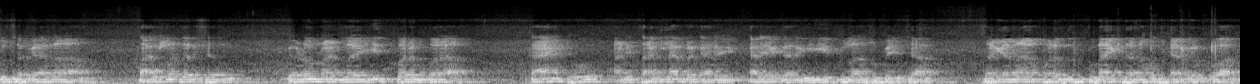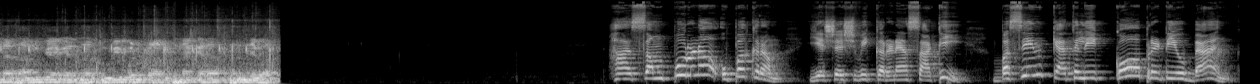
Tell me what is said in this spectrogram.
तू सगळ्यांना चांगलं दर्शन घडवून आणलं हीच परंपरा कायम ठेवू आणि चांगल्या प्रकारे कार्य कर ही तुला शुभेच्छा. सगळ्यांना परत पुन्हा एकदा नमस्कार करतो. आपल्या तालुक्याकरता तुम्ही पण प्रार्थना करा. धन्यवाद. हा संपूर्ण उपक्रम यशस्वी करण्यासाठी Bassein Catholic cooperative bank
